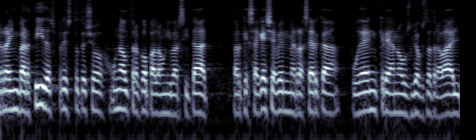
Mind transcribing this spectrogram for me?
reinvertir després tot això un altre cop a la universitat perquè segueixi havent més recerca, podent crear nous llocs de treball,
